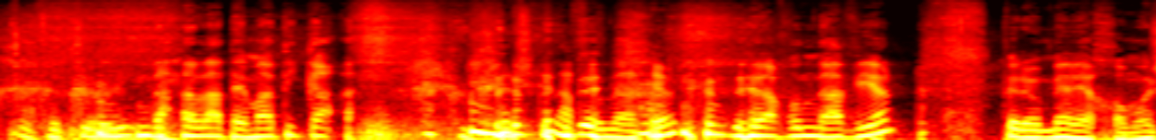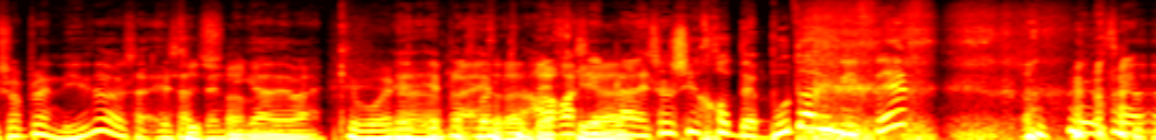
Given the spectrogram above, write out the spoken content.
Dada la temática De la fundación. de la fundación. Pero me dejó muy sorprendido esa, esa Sí, técnica son- de. Qué buena Eh, plan, algo así en plan, Estrategias. esos hijos de puta de UNICEF. O sea,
